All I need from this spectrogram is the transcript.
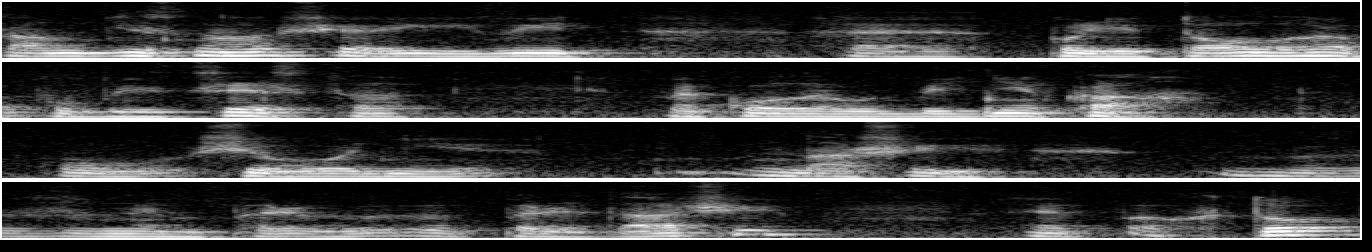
сам дізнався, і від е, політолога, публіциста Миколи Обідняка у сьогодні нашій з ним передачі, е, хто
